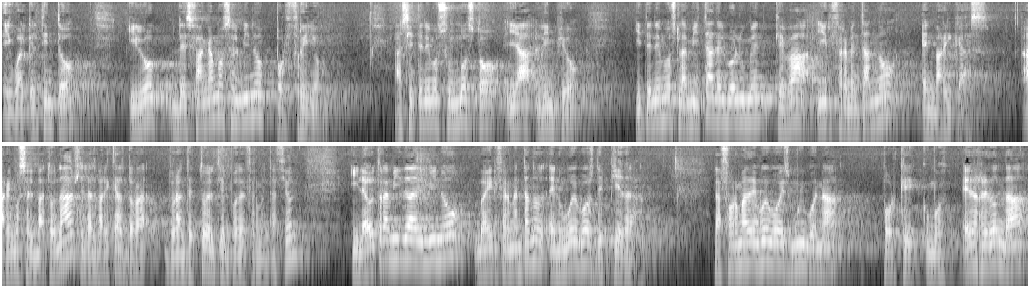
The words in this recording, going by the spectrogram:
igual que el tinto, y luego desfangamos el vino por frío. Así tenemos un mosto ya limpio y tenemos la mitad del volumen que va a ir fermentando en barricas. Haremos el batonage de las barricas durante todo el tiempo de fermentación y la otra mitad del vino va a ir fermentando en huevos de piedra. La forma de huevo es muy buena porque como es redonda,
